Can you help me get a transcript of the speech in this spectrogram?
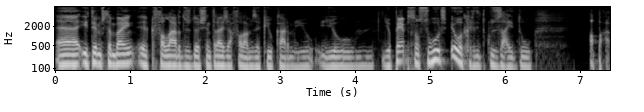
Eh, e temos também eh, que falar dos dois centrais, já falámos aqui o Carmo e o, e o, e o Pepe, são seguros. Eu acredito que o Zaidu, opa,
